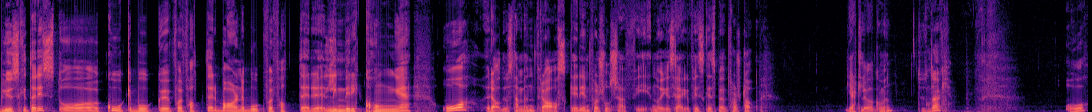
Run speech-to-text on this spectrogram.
bluesgitarist og kokebokforfatter, barnebokforfatter, limerickkonge og radiostemmen fra Asker, informasjonssjef i Norges Jegerfisk, Espen Farstad. Hjertelig velkommen. Tusen takk. Og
